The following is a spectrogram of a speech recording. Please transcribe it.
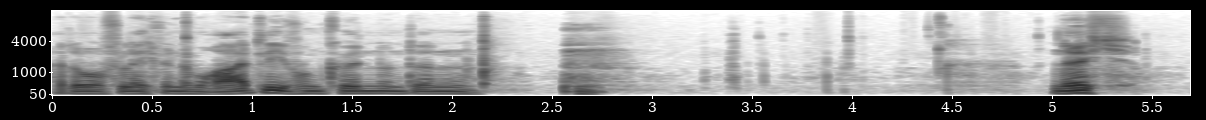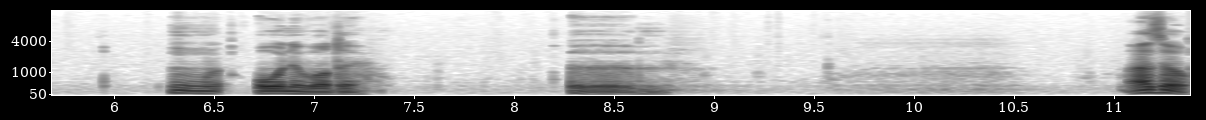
aber vielleicht mit einem Rad liefern können und dann nicht ohne Worte. Ähm. Also,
